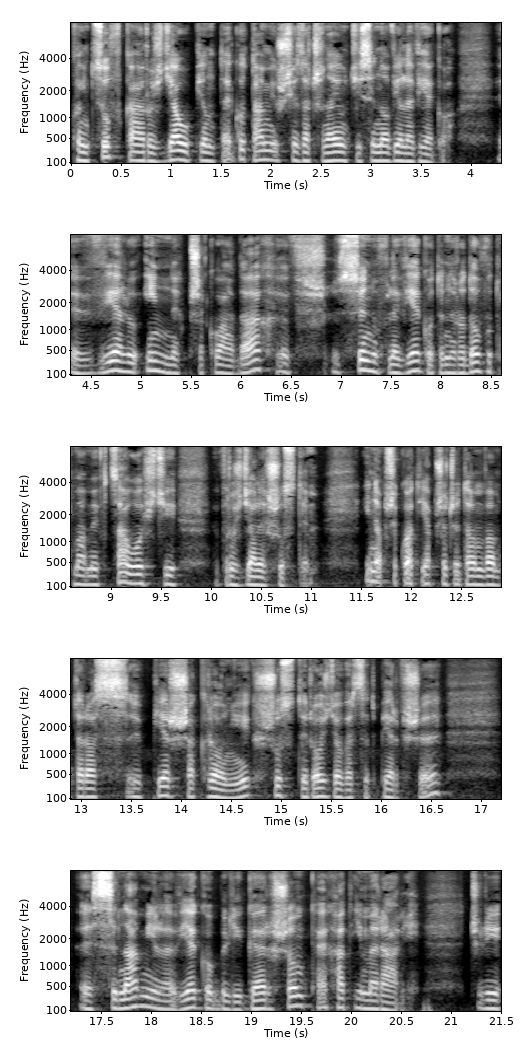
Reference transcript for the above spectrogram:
końcówka rozdziału 5, tam już się zaczynają ci synowie Lewiego. Y, w wielu innych przekładach synów Lewiego, ten rodowód mamy w całości w rozdziale 6. I na przykład ja przeczytam Wam teraz pierwsza kronik, szósty rozdział, werset pierwszy. Synami Lewiego byli Gerszom, Kehat i Merari. Czyli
